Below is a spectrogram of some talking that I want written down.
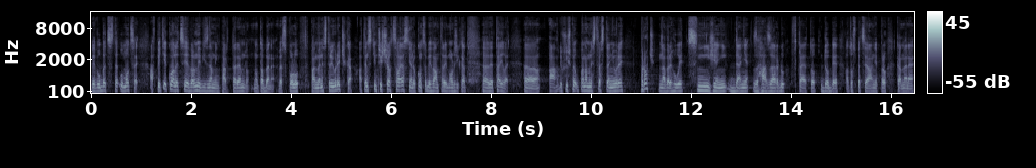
vy vůbec jste u moci. A v pětě koalici je velmi významným partnerem, no, notabene ve spolu, pan ministr Jurečka. A ten s tím přišel celé jasně, dokonce bych vám tady mohl říkat uh, detaily. A když už jsme u pana ministra Stanjury, proč navrhuje snížení daně z hazardu v této době, a to speciálně pro kamenné,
